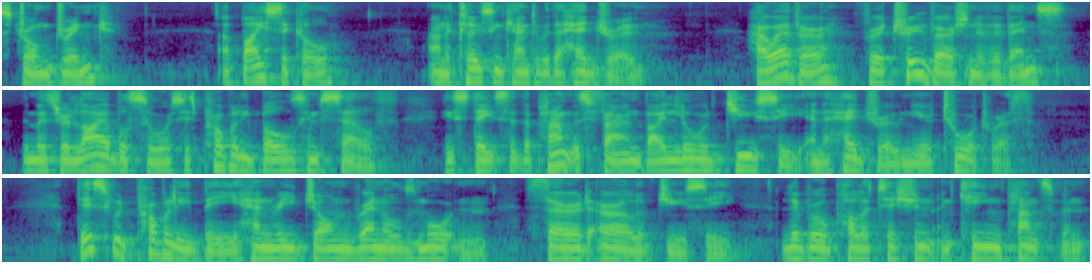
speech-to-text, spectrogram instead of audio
strong drink, a bicycle, and a close encounter with a hedgerow. However, for a true version of events, the most reliable source is probably Bowles himself, who states that the plant was found by Lord Ducie in a hedgerow near Tortworth. This would probably be Henry John Reynolds Moreton, 3rd Earl of Ducie, Liberal politician and keen plantsman,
